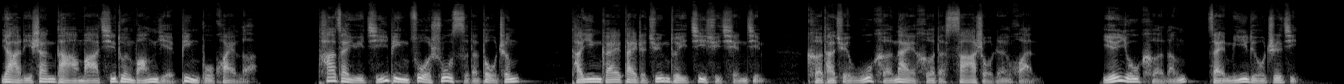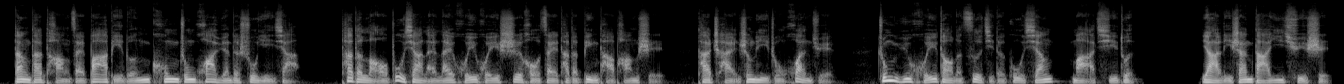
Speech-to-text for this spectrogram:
亚历山大马其顿王也并不快乐，他在与疾病作殊死的斗争。他应该带着军队继续前进，可他却无可奈何地撒手人寰。也有可能在弥留之际，当他躺在巴比伦空中花园的树荫下，他的老部下来来回回侍候在他的病榻旁时，他产生了一种幻觉，终于回到了自己的故乡马其顿。亚历山大一去世，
